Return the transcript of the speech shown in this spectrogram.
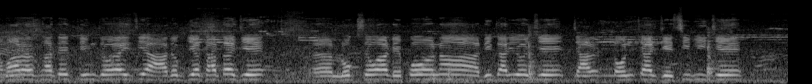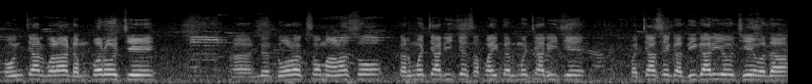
અમારા સાથે ટીમ જોડાઈ છે, આરોગ્ય ખાતા છે લોકસેવા ડેપોના અધિકારીઓ છે, ચાર, ત્રણ ચાર જેસીબી છે, ત્રણ ચાર બળા ડમ્પરો છે અને દોઢસો માણસો કર્મચારી છે, સફાઈ કર્મચારી છે, પચાસેક અધિકારીઓ છે બધા.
